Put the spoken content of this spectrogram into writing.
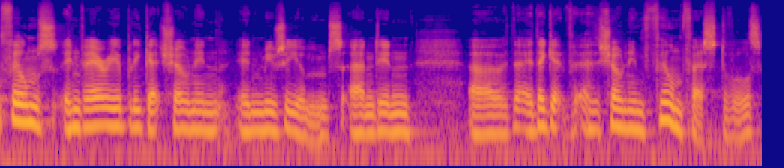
films invariably get shown in, in museums and in uh, they, they get uh, shown in film festivals.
